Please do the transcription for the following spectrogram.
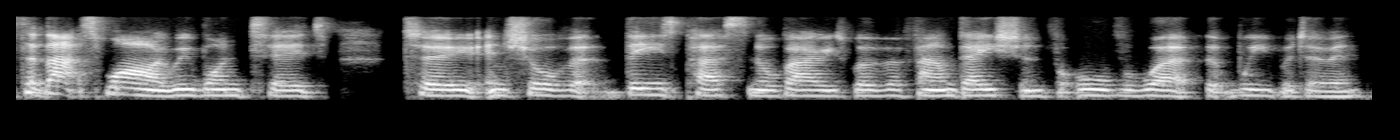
So that's why we wanted to ensure that these personal values were the foundation for all the work that we were doing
